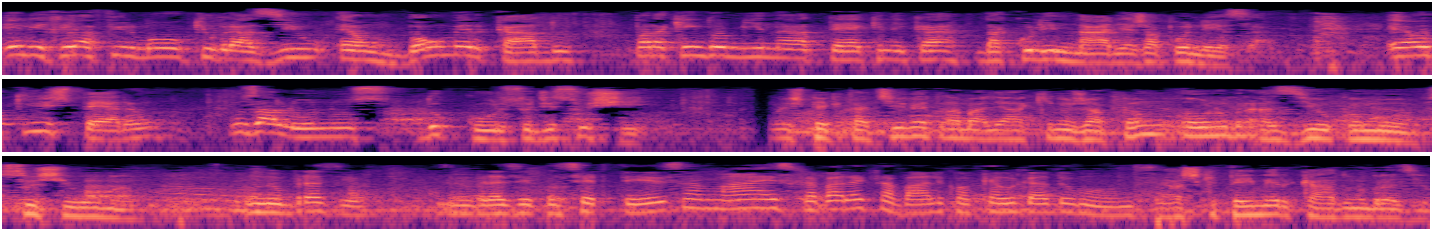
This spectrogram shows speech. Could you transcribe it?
ele reafirmou que o Brasil é um bom mercado para quem domina a técnica da culinária japonesa. É o que esperam os alunos do curso de sushi. A expectativa é trabalhar aqui no Japão ou no Brasil como sushi uma? No Brasil. No Brasil com certeza, mas trabalho é trabalho em qualquer lugar do mundo. Você acha que tem mercado no Brasil?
